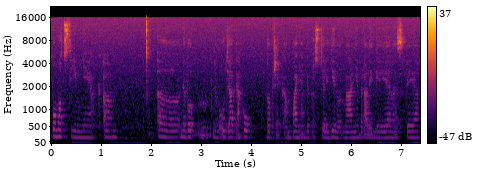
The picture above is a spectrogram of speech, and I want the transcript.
Pomoct jim nějak. Uh, nebo, nebo udělat nějakou dobře kampaň, aby prostě lidi normálně brali geje, lesby a,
